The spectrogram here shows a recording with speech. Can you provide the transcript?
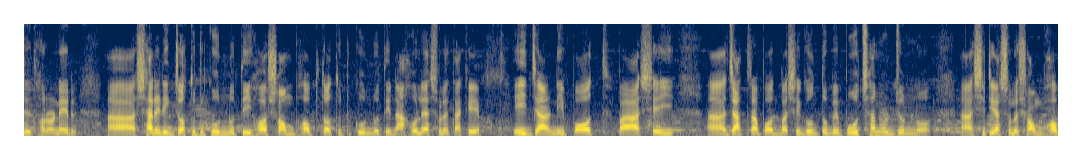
যে ধরনের শারীরিক যতটুকু উন্নতি হওয়া সম্ভব, ততটুকু উন্নতি না হলে আসলে তাকে এই জার্নি পথ বা সেই যাত্রাপথ বা সেই গন্তব্যে পৌঁছানোর জন্য সেটি আসলে সম্ভব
